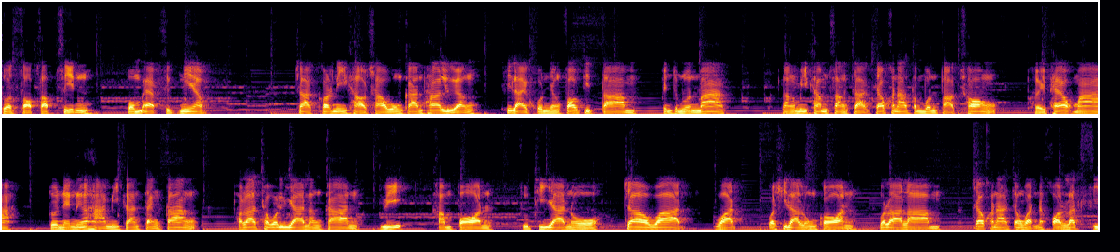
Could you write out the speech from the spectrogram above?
ตรวจสอบทรัพย์สินปมแอบศึกเงียบ จากกรณีข่าวเฉาวงการผ้าเหลืองที่หลายคนยังเฝ้าติดตาม เป็นจำนวนมาก หลังมีคำสั่งจากเจ้าคณะตำบลปากช่อง เผยแพร่ออกมา โดยในเนื้อหามีการแต่งตั้ง พระราชวริยาลังการ วิคำปรสุทธิยาโน เจ้าวาด วัด วชิราลงกร วราราม เจ้าคณะจังหวัดนครราชสี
